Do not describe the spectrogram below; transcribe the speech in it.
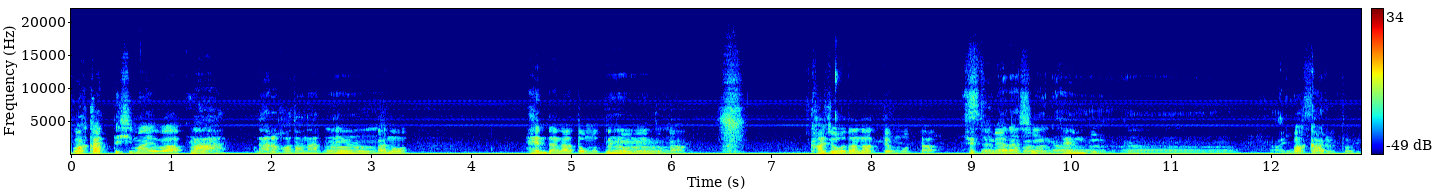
分かってしまえば、うん。ああなるほどなっていう、うん。あの変だなと思った表現とか、過剰だなって思った説明とかが全部分かるというね、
